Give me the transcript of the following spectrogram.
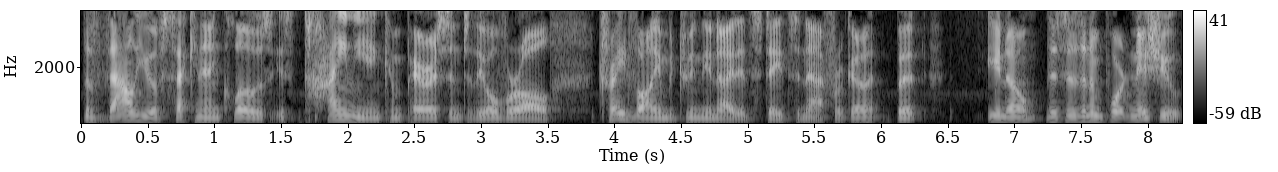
the value of secondhand clothes is tiny in comparison to the overall trade volume between the United States and Africa. But you know, this is an important issue.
